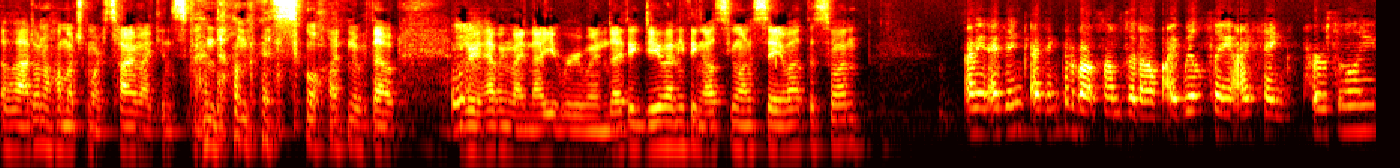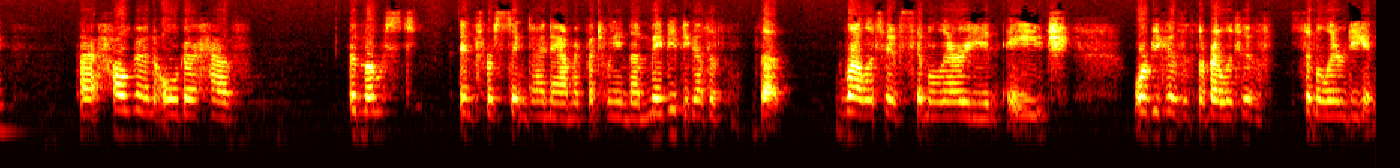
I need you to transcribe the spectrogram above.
Oh, I don't know how much more time I can spend on this one without having my night ruined. I think. Do you have anything else you want to say about this one? I mean, I think I think that about sums it up. I will say, I think personally that Helga and Olga have the most interesting dynamic between them. Maybe because of the relative similarity in age, or because of the relative similarity in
